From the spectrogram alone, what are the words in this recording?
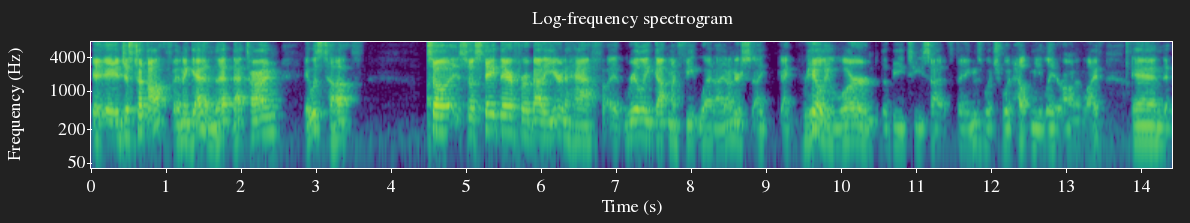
it, it just took off. And again, that that time it was tough. So so stayed there for about a year and a half. It really got my feet wet. I under I, I really learned the BT side of things, which would help me later on in life. And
